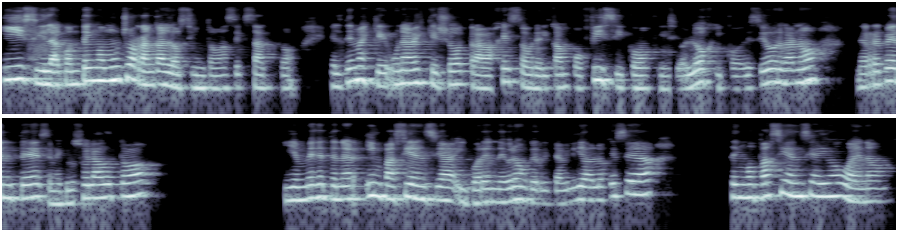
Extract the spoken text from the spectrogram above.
Y si la contengo mucho, arrancan los síntomas, exacto. El tema es que una vez que yo trabajé sobre el campo físico, fisiológico de ese órgano, de repente se me cruzó el auto y en vez de tener impaciencia y por ende bronca, irritabilidad o lo que sea, tengo paciencia y digo, bueno,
